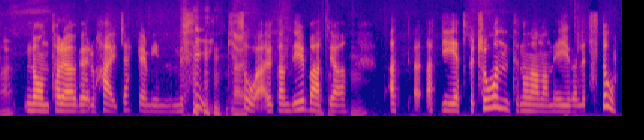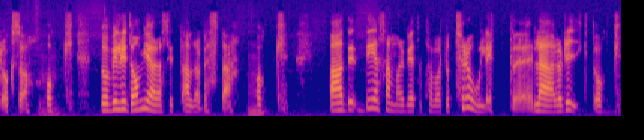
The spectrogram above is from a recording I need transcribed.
nej, någon tar över och hijackar min musik så, utan det är ju bara att jag, Mm. att, att ge ett förtroende till någon annan är ju väldigt stort också. Mm. Och då vill ju de göra sitt allra bästa. Mm. Och ja, det, det samarbetet har varit otroligt eh, lärorikt och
